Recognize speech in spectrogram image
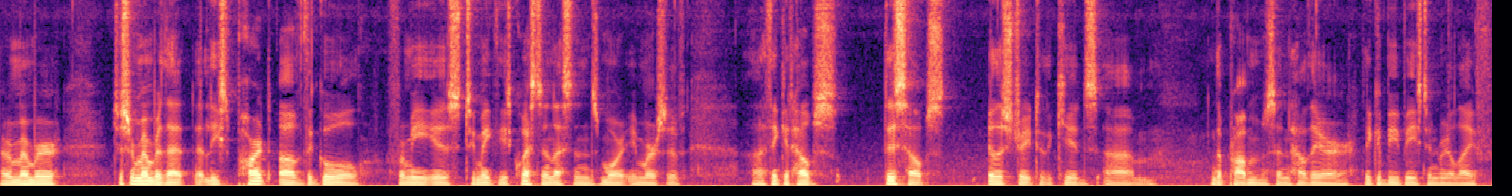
I remember, just remember that at least part of the goal for me is to make these question lessons more immersive. I think it helps. This helps illustrate to the kids um, the problems and how they are they could be based in real life.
